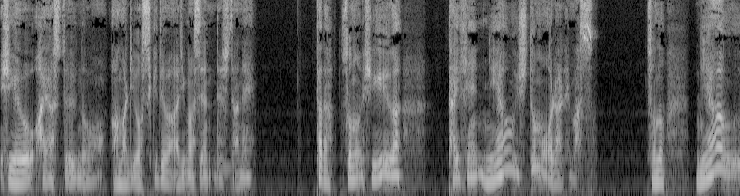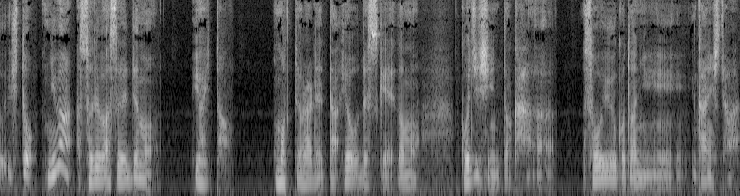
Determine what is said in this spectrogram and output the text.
髭を生やすというのをあまりお好きではありませんでしたね。ただ、その髭が大変似合う人もおられます。その似合う人にはそれはそれでも良いと思っておられたようですけれども、ご自身とか、そういうことに関しては、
